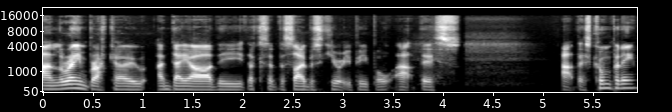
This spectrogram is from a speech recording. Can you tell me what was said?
and Lorraine Bracco, and they are the like I said, the cybersecurity people at this at this company.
